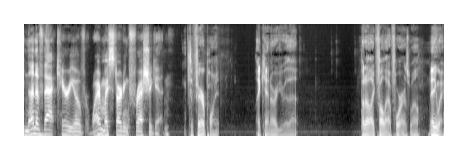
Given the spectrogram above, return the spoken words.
none of that carry over? Why am I starting fresh again? It's a fair point. I can't argue with that. But I like Fallout 4 as well. Anyway,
